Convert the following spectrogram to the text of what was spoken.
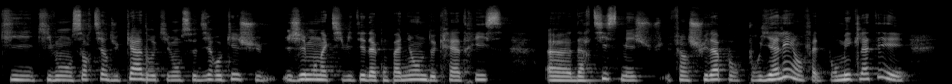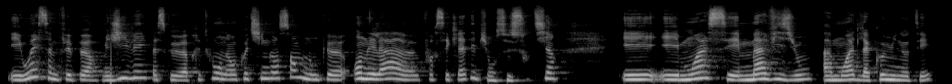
qui, qui, vont sortir du cadre, qui vont se dire, OK, j'ai mon activité d'accompagnante, de créatrice, euh, d'artiste, mais je, enfin, je suis là pour, pour y aller, en fait, pour m'éclater. Et, ouais, ça me fait peur, mais j'y vais parce que après tout, on est en coaching ensemble, donc euh, on est là euh, pour s'éclater, puis on se soutient. Et, et moi, c'est ma vision à moi de la communauté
